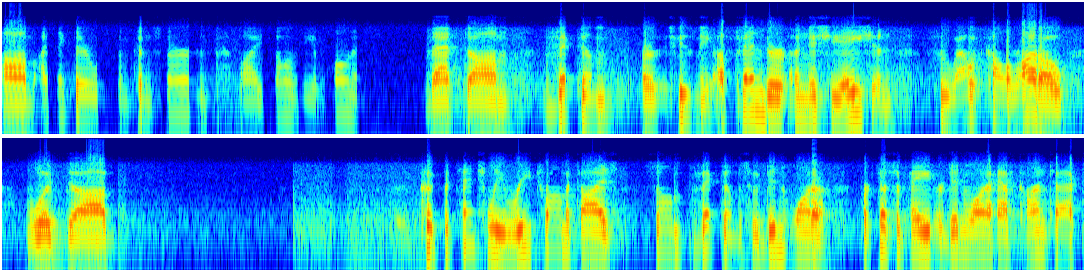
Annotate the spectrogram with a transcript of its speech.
Um, I think there was some concern by some of the opponents that um, victim, or excuse me, offender initiation throughout Colorado would uh, could potentially re-traumatize some victims who didn't want to participate or didn't want to have contact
